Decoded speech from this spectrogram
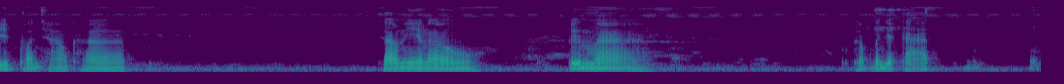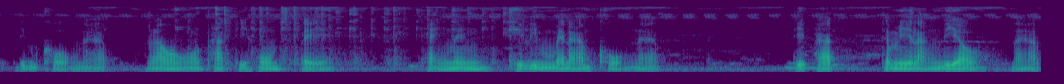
ดีตอนเช้าครับ เช้านี้เราตื่นมากับบรรยากาศริมโขงนะครับ เราพักที่โฮมสเตย์แห่งหนึ่งที่ริมแม่น้ำโขงนะครับ ที่พักจะมีหลังเดียวนะครับ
